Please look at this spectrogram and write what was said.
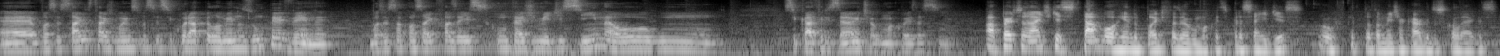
É, você sai do estágio morrendo se você se curar pelo menos um PV, né? você só consegue fazer isso com um teste de medicina ou algum cicatrizante, alguma coisa assim. A personagem que está morrendo pode fazer alguma coisa para sair disso? Ou fica totalmente a cargo dos colegas?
